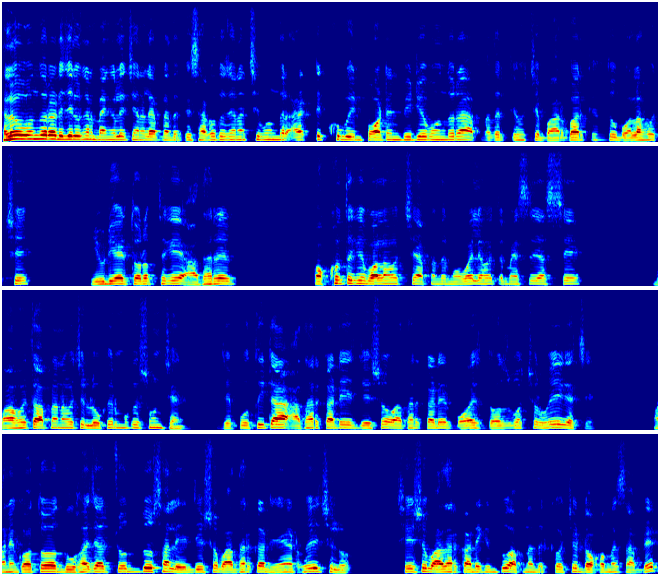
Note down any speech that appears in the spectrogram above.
হ্যালো বন্ধুরা ডিজিটাল গান বেঙ্গলি চ্যানেলে আপনাদেরকে স্বাগত জানাচ্ছি বন্ধুরা। আরেকটি খুব ইম্পর্টেন্ট ভিডিও বন্ধুরা, আপনাদেরকে হচ্ছে বারবার কিন্তু বলা হচ্ছে ইউডিআইয়ের তরফ থেকে, আধারের পক্ষ থেকে বলা হচ্ছে, আপনাদের মোবাইলে হয়তো মেসেজ আসছে, বা হয়তো আপনারা হচ্ছে লোকের মুখে শুনছেন যে প্রতিটা আধার কার্ডে যেসব আধার কার্ডের বয়স দশ বছর হয়ে গেছে মানে গত দু হাজার চোদ্দ সালে যেসব আধার কার্ড জেনারেট হয়েছিল সেই সব আধার কার্ডে কিন্তু আপনাদেরকে হচ্ছে ডকুমেন্টস আপডেট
